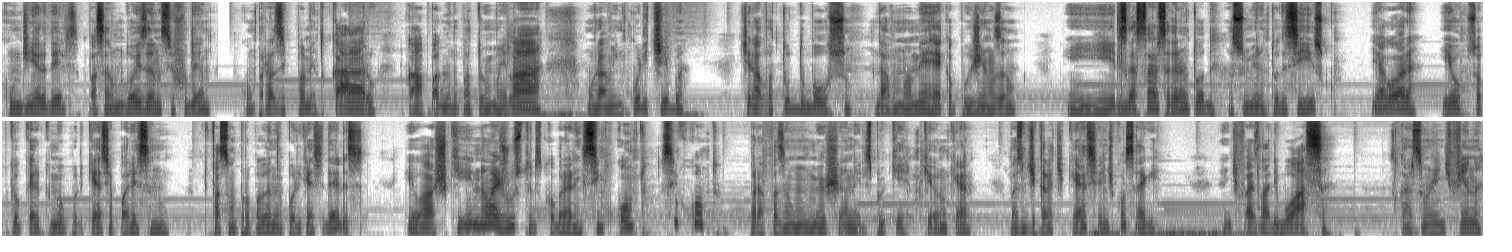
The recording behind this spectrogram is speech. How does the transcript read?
com o dinheiro deles. Passaram dois anos se fudendo, compraram os equipamentos caros, ficavam pagando pra turma ir lá, moravam em Curitiba tirava tudo do bolso, dava uma merreca pro Gianzão. E eles gastaram essa grana toda, assumiram todo esse risco. E agora, eu, só porque eu quero que o meu podcast apareça no. faça uma propaganda no podcast deles, eu acho que não é justo eles cobrarem 5 conto, 5 conto, para fazer um merchan neles. Por quê? Porque eu não quero. Mas no Dicratcast a gente consegue. A gente faz lá de boaça. Os caras são gente fina,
